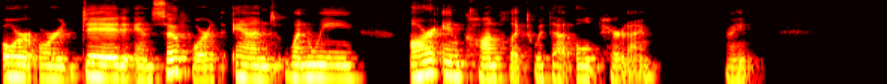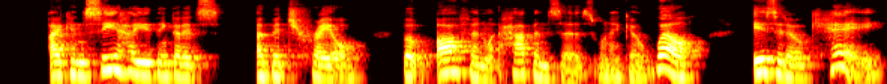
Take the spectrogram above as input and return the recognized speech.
or or did and so forth. And when we are in conflict with that old paradigm, right? I can see how you think that it's a betrayal. But often what happens is when I go, well, is it okay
